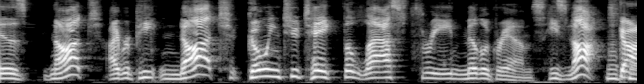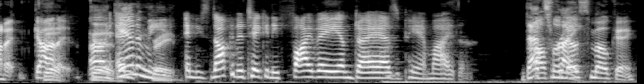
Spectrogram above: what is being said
is not. I repeat, not going to take the last three milligrams. He's not. Got it. Got Good, it. Uh, good, Ganymede. great. And he's not going to take any 5 a.m. diazepam either. That's also, right. no smoking.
